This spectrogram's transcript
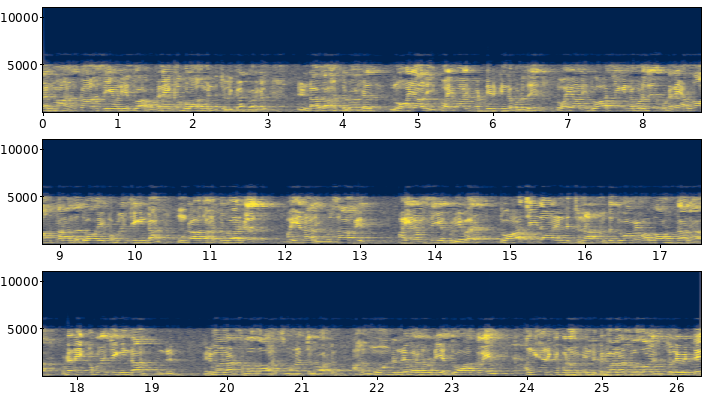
தன் மகனுக்காக செய்ய வேண்டிய துவா உடனே கபூலாகும் என்று சொல்லி காட்டுவார்கள். இரண்டாவதாக சொல்வார்கள் நோயாளி நோய்வாய்ப்பட்டிருக்கின்ற பொழுது நோயாளி துவா செய்கின்ற பொழுது உடனே அல்லாஹு அந்த துவாவை கபூல் செய்கின்றான். மூன்றாவதாக சொல்வார்கள் பயனாளி முசாஃபிர் பயணம் செய்யக்கூடியவர் துவா செய்தார் என்று சொன்னால் அந்த துவாவையும் அல்லாஹு தாலா உடனே கபுல் செய்கின்றான் என்று பெருமானார் சல்லல்லா அலைஹி அவர்கள் சொல்வார்கள் ஆக மூன்று நபர்களுடைய துவாக்களையும் அங்கீகரிக்கப்படும் என்று பெருமானார் ஸல்லல்லாஹு சொல்லிவிட்டு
